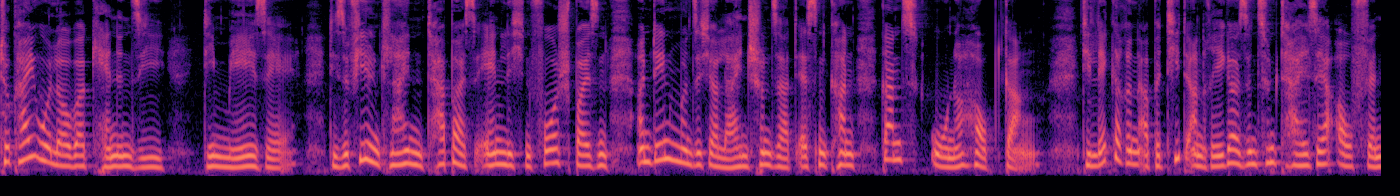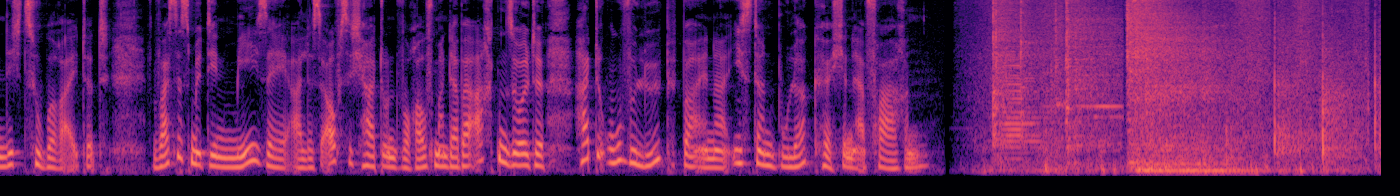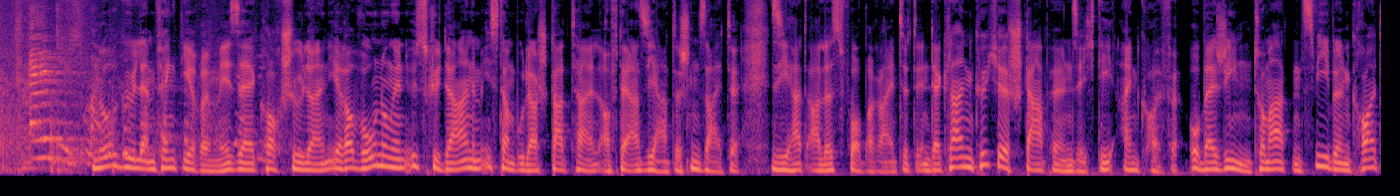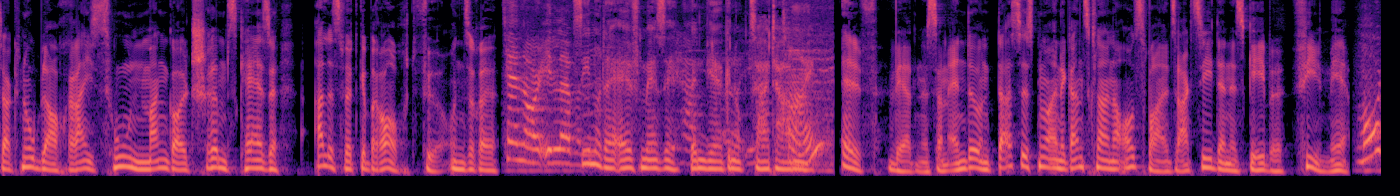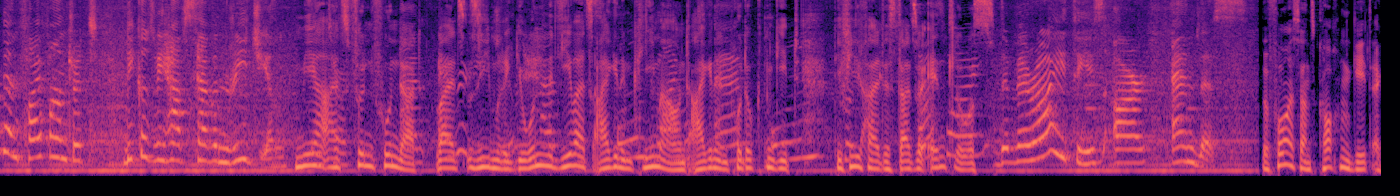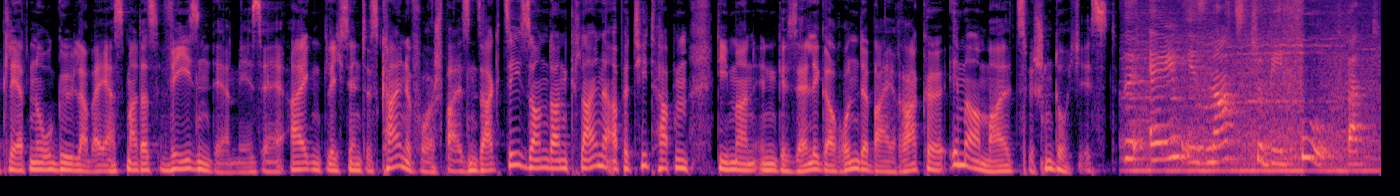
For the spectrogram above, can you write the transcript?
Türkei-Urlauber kennen sie die Mese, diese vielen kleinen Tapas-ähnlichen Vorspeisen, an denen man sich allein schon satt essen kann, ganz ohne Hauptgang. Die leckeren Appetitanreger sind zum Teil sehr aufwendig zubereitet. Was es mit den Mese alles auf sich hat und worauf man dabei achten sollte, hat Uwe Lüb bei einer Istanbuler Köchin erfahren. Nurgül empfängt ihre Mese-Kochschüler in ihrer Wohnung in Üsküdar, im Istanbuler Stadtteil auf der asiatischen Seite. Sie hat alles vorbereitet. In der kleinen Küche stapeln sich die Einkäufe. Auberginen, Tomaten, Zwiebeln, Kräuter, Knoblauch, Reis, Huhn, Mangold, Schrimps, Käse, Alles wird gebraucht für unsere zehn oder elf Messe, wenn wir genug Zeit haben. Elf werden es am Ende und das ist nur eine ganz kleine Auswahl, sagt sie, denn es gäbe viel mehr. Mehr als 500, weil es sieben Regionen mit jeweils eigenem Klima und eigenen Produkten gibt. Die Vielfalt ist also endlos. Bevor es ans Kochen geht, erklärt Nurgül aber erstmal das Wesen der Mese. Eigentlich sind es keine Vorspeisen, sagt sie, sondern kleine Appetithappen, die man in geselliger Runde bei Rake immer mal zwischendurch isst.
